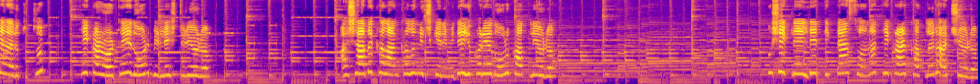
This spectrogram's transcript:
kenarı tutup tekrar ortaya doğru birleştiriyorum. Aşağıda kalan kalın üçgenimi de yukarıya doğru katlıyorum. Bu şekli elde ettikten sonra tekrar katları açıyorum.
